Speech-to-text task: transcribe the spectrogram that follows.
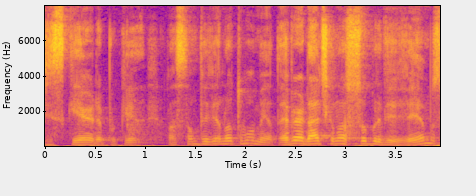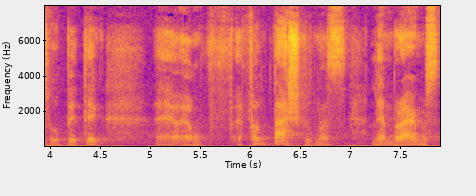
de esquerda, porque nós estamos vivendo outro momento. É verdade que nós sobrevivemos, o PT é, é, um, é, fantástico nós lembrarmos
